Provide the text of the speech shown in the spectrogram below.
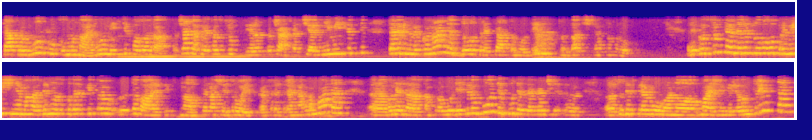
та провулку комунального в місті Павлоград. Початок реконструкції розпочався в червні місяці, термін виконання до 30.11.24 року. Реконструкція нежитлового приміщення магазину господарських товарів «Піцнав» – це наша Троїцька територіальна громада. Е, Вони зараз там проводять роботи, буде закінчи... е, е, туди спрямовано майже мільйон триста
